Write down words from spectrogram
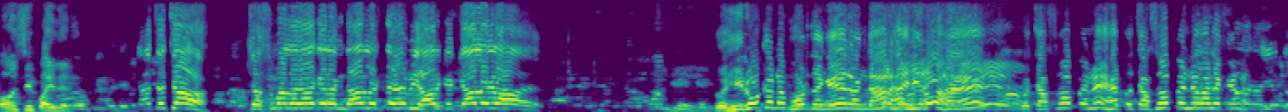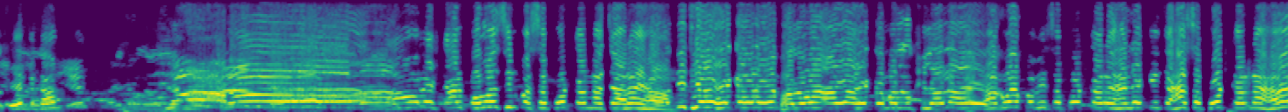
पवन सिंह पहले? क्या चाचा चश्मा लगा के रंगदार लगते हैं बिहार के? क्या लग रहा है? तो हीरो के ना वोट देंगे। रंगदार है हीरो है। तो चश्मा पहने हैं तो चश्मा पहनने वाले के ना एकदम स्टार पवन सिंह को सपोर्ट करना चाह रहे हैं हम। मोदी जी आए कह रहे हैं भगवा आया है कमल को खिलाना है। भगवा को भी सपोर्ट कर रहे हैं लेकिन जहाँ सपोर्ट करना है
